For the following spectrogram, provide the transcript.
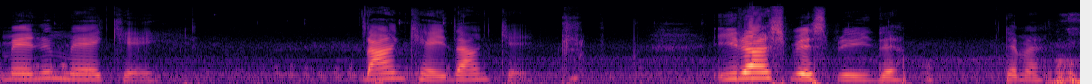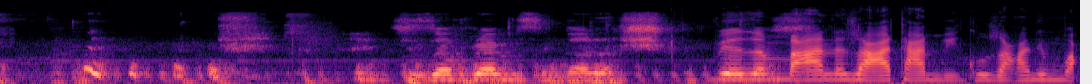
Menü MK. Dankey dankey. İğrenç bir espriydi. Değil mi? Şizofren misin kardeş? Bizim ben zaten bir kuzenim var.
